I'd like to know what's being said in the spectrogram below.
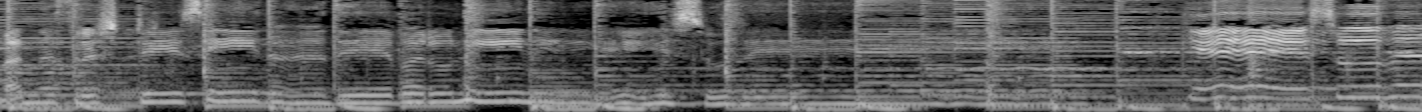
ನನ್ನ ಸೃಷ್ಟಿಸಿದ ದೇವರು ನೀನೇ ಏಸುವೆ. ಯೇಸುವೆ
